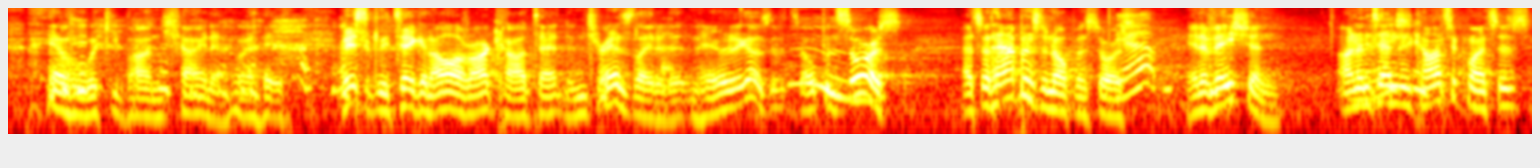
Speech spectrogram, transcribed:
They have a Wikibon China. where they've basically taken all of our content and translated it, and here it goes. It's open source. That's what happens in open source. Yep. Innovation, unintended Innovation. consequences,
